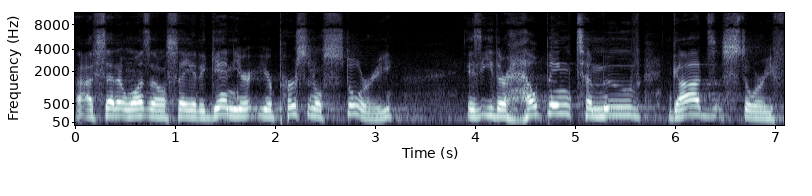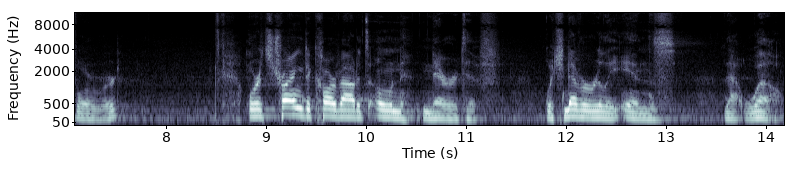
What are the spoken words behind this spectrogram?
I've said it once, and I'll say it again. Your, your personal story is either helping to move God's story forward or it's trying to carve out its own narrative which never really ends that well.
